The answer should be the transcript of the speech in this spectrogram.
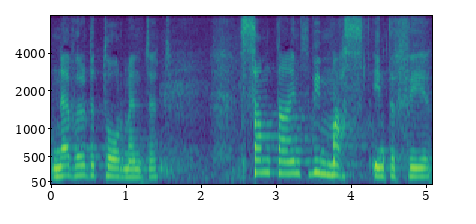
never the tormented. Sometimes we must interfere.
